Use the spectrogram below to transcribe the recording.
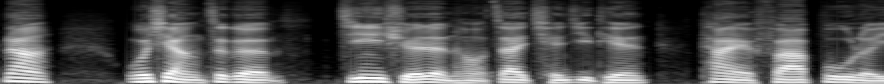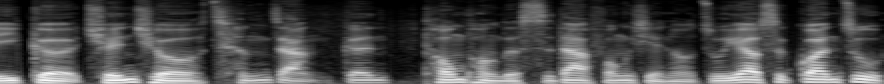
那我想这个经济学人哈在前几天。他也发布了一个全球成长跟通膨的十大风险哦，主要是关注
